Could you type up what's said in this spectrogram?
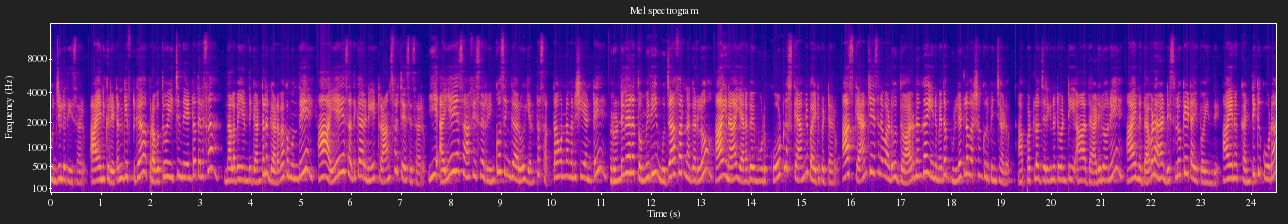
గుంజిళ్ళు తీశారు. ఆయనకు రిటర్న్ గిఫ్ట్ గా ప్రభుత్వం ఇచ్చింది ఏంటో తెలుసా? నలభై ఎనిమిది గంటలు గడవక ముందే ఆ ఐఏఎస్ అధికారిని ట్రాన్స్ఫర్ చేసేశారు. ఈ ఐఏఎస్ ఆఫీసర్ రింకు సింగ్ గారు ఎంత సత్తా ఉన్న మనిషి అంటే రెండు వేల తొమ్మిది ముజాఫర్ నగర్లో ఆయన ఎనభై మూడు కోట్ల స్కామ్ని బయటపెట్టారు. ఆ స్కామ్ చేసిన వాడు దారుణంగా ఈయన మీద బుల్లెట్ల వర్షం కురిపించాడు. అప్పట్లో జరిగినటువంటి ఆ దాడిలోనే ఆయన దవడ డిస్లోకేట్ అయిపోయింది. ఆయన కంటికి కూడా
